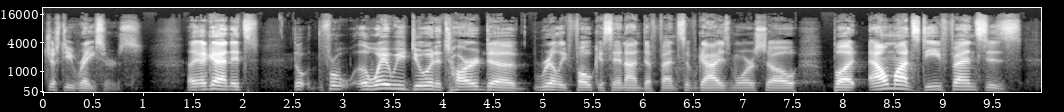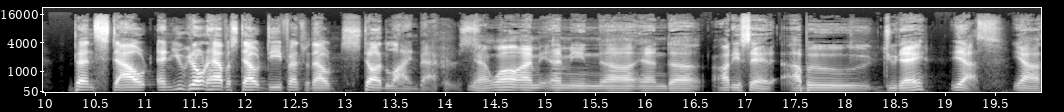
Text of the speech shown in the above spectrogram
just erasers. Like again, it's the for the way we do it. It's hard to really focus in on defensive guys more so. But Almont's defense is been stout, and you don't have a stout defense without stud linebackers. Yeah, well, I mean, I mean, uh, and uh, how do you say it? Abu Jude? Yes. Yeah.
